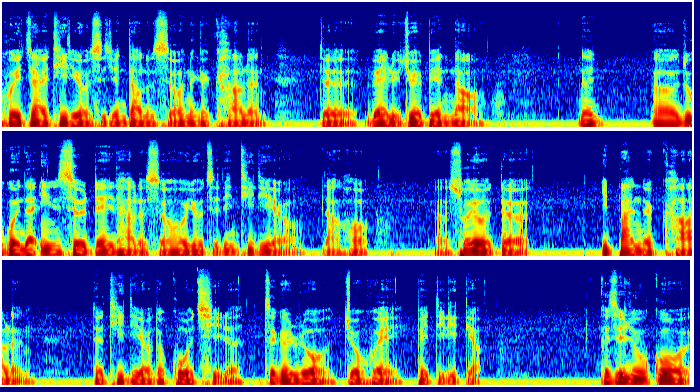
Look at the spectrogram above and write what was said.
会在 TTL 时间到的时候，那个 column 的 value 就会变 null。那呃，如果你在 insert data 的时候有指定 TTL，然后呃，所有的一般的 column 的 TDL 都过期了，这个 row 就会被 delete 掉。可是如果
